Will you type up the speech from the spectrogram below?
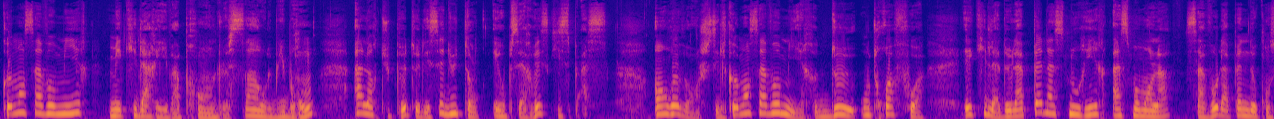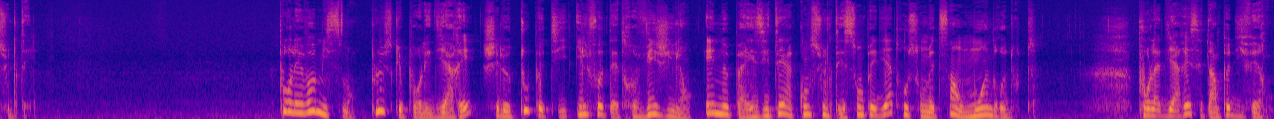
commence à vomir, mais qu'il arrive à prendre le sein ou le biberon, alors tu peux te laisser du temps et observer ce qui se passe. En revanche, s'il commence à vomir deux ou trois fois et qu'il a de la peine à se nourrir, à ce moment-là, ça vaut la peine de consulter. Pour les vomissements, plus que pour les diarrhées, chez le tout petit, il faut être vigilant et ne pas hésiter à consulter son pédiatre ou son médecin en moindre doute. Pour la diarrhée, c'est un peu différent.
